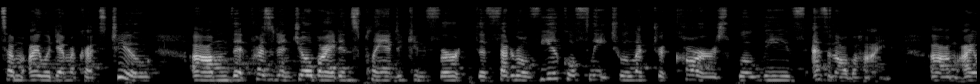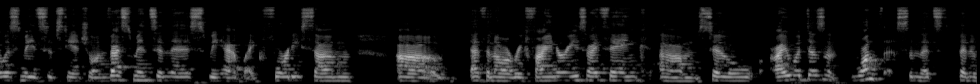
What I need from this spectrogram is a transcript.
some Iowa Democrats too, um, that President Joe Biden's plan to convert the federal vehicle fleet to electric cars will leave ethanol behind. Um, Iowa's made substantial investments in this. We have like 40 some uh, ethanol refineries, I think. Um, so Iowa doesn't want this, and that's been a,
